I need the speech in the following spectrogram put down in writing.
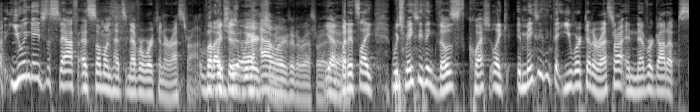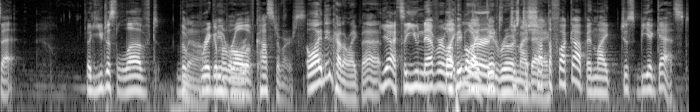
You engage the staff as someone that's never worked in a restaurant, But which I is weird. I have to me. worked in a restaurant. Yeah, but it's like, which makes me think those questions, like, it makes me think that you worked at a restaurant and never got upset. Like, you just loved the No, rigmarole of customers. well, I do kind of like that. Yeah, so you never like people, like, did ruin just my to day. shut the fuck up and like just be a guest.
